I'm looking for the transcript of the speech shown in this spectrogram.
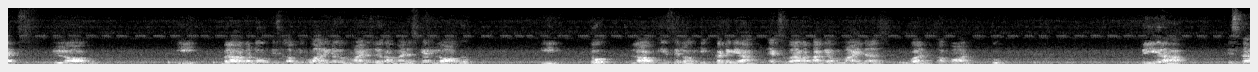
एक्स लॉग ई बराबर कर दो। इस लॉग ई को वहाँ ले तो माइनस हो जाएगा माइनस क्या? लॉग ई तो लॉग ई से लॉग ई कट गया एक्स बराबर आ गया माइनस वन अपॉन टू तो ये रहा इसका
